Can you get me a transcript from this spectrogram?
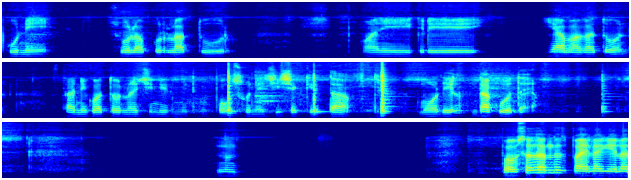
पुणे सोलापूर लातूर आणि इकडे या भागातून स्थानिक वातावरणाची निर्मिती पाऊस होण्याची शक्यता मॉडेल दाखवत आहे. पावसाचा अंदाज पाहायला गेला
